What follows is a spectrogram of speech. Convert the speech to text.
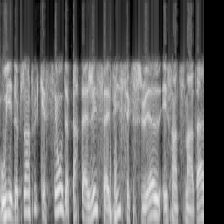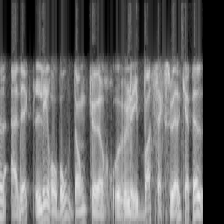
oui, il a de plus en plus de questions de partager sa vie sexuelle et sentimentale avec les robots, donc euh, les bots sexuels qui appellent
